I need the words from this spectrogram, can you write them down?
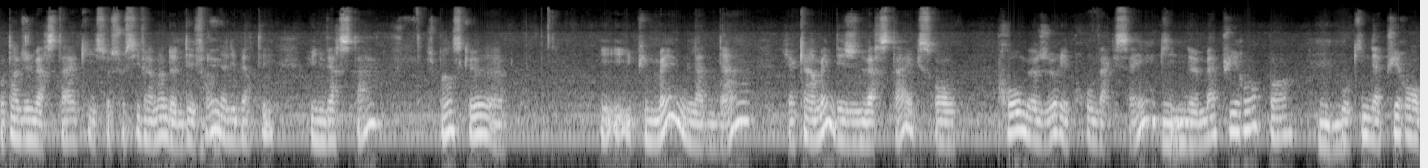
autant d'universitaires qui se soucient vraiment de défendre la liberté universitaire. Je pense que. euh, et puis même là-dedans, y a quand même des universitaires qui sont pro-mesure et pro-vaccin qui Mhm. ne m'appuieront pas Mhm. ou qui n'appuieront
